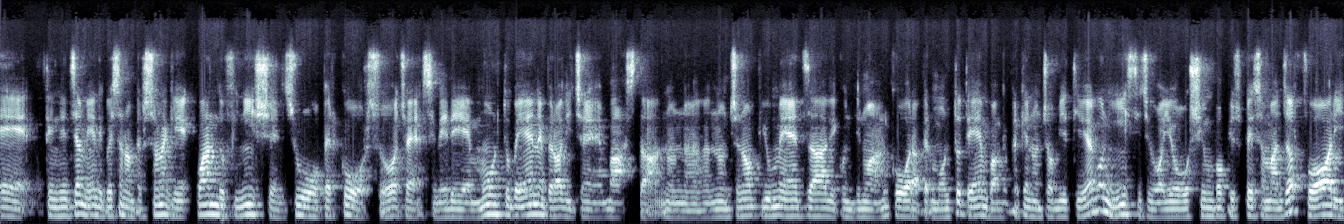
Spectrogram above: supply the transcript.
e tendenzialmente questa è una persona che quando finisce il suo percorso, cioè si vede molto bene, però dice basta, non, non ce n'ho più mezza di continuare ancora per molto tempo, anche perché non ho obiettivi agonistici, voglio uscire un po' più spesso a mangiare fuori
